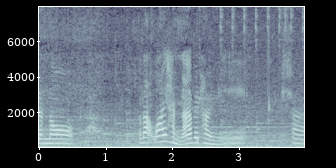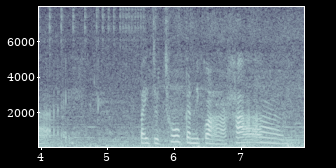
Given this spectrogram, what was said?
ด้านนอกเวลาไหว้หันหน้าไปทางนี้ ใช่ ไปจุดทูบกันดีกว่าค่ะ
